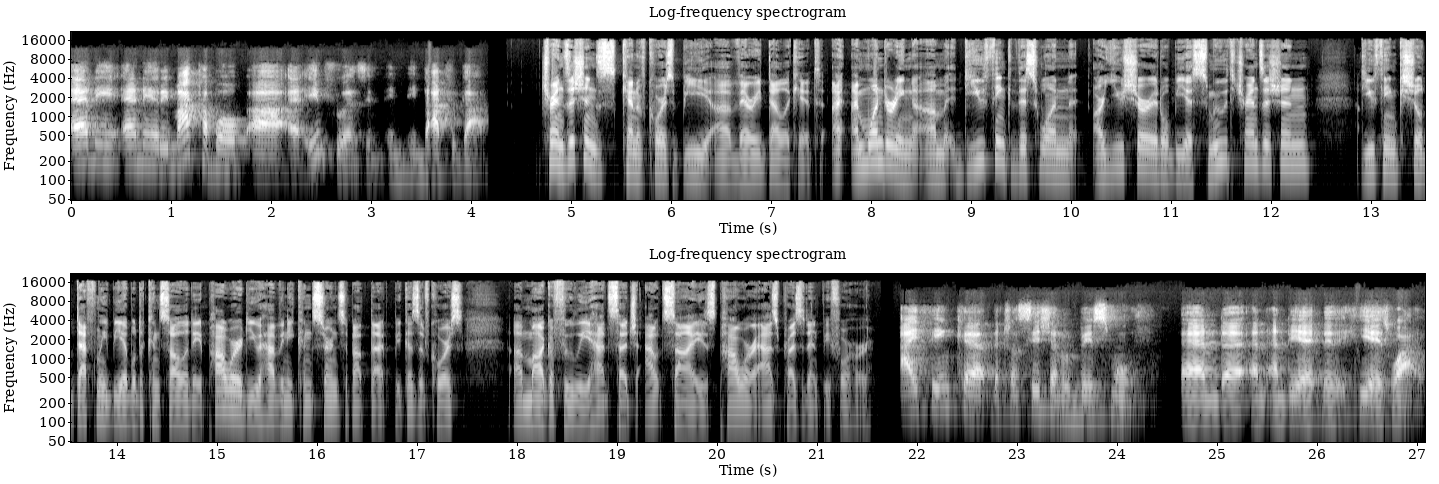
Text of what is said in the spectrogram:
any, any remarkable uh, influence in, in, in that regard. Transitions can, of course, be uh, very delicate. I, am wondering, um, do you think this one, are you sure it'll be a smooth transition? Do you think she'll definitely be able to consolidate power? Do you have any concerns about that? Because, of course, uh, Magufuli had such outsized power as president before her. I think uh, the transition will be smooth, and uh, and and here is why.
